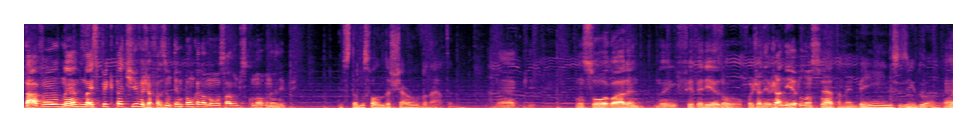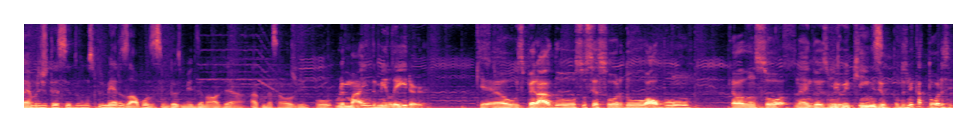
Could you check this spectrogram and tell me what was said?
tava né, na expectativa, já fazia um tempão que ela não lançava um disco novo, né, Lipe? Estamos falando da Sharon Van Etten. Né, que lançou agora em fevereiro, ou foi janeiro, janeiro lançou. É, também bem iniciozinho do ano. É. Lembro de ter sido um dos primeiros álbuns, assim, em 2019 a, a começar a ouvir. o Remind Me Later, que é o esperado sucessor do álbum que ela lançou né, em 2015, 2015. ou 2014,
